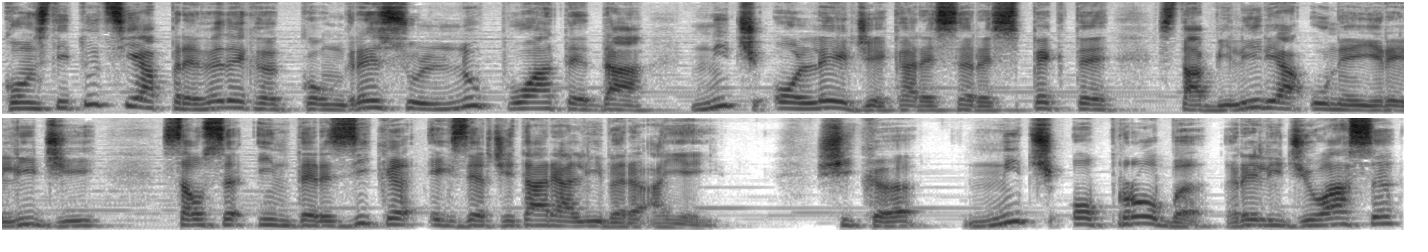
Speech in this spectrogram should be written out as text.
Constituția prevede că Congresul nu poate da nici o lege care să respecte stabilirea unei religii sau să interzică exercitarea liberă a ei și că nici o probă religioasă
